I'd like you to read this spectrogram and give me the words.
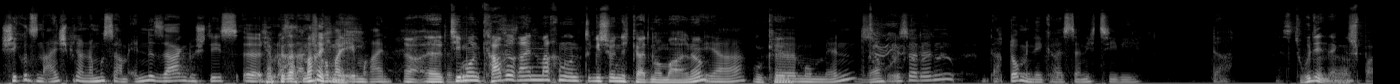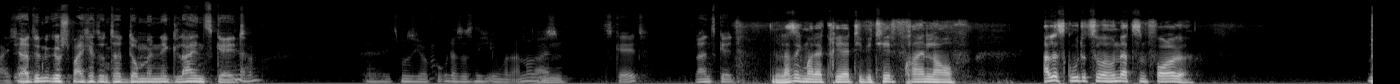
schick uns einen Einspieler und dann musst du am Ende sagen, du stehst. Äh, Ich hab du- gesagt, mach ich komm mal nicht. eben rein. Ja, äh, Timon Kabel reinmachen und Geschwindigkeit normal, ne? Ja, Okay. äh, Moment, Ja. wo ist er denn? Ach, Dominik heißt er, nicht Zivi. Da. Wie hast du den denn gespeichert? Er hat ihn gespeichert unter Dominic Lionsgate. Ja. Äh, jetzt muss ich mal gucken, dass es nicht irgendwas anderes ist. Ein Skate? Lionsgate. Dann lasse ich mal der Kreativität freien Lauf. Alles Gute zur 100. Folge.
